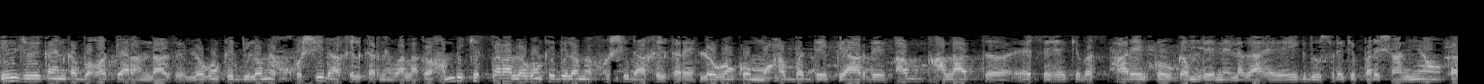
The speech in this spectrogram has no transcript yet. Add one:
دل جوئی کا ان کا بہت پیارا انداز ہے لوگوں کے دلوں میں خوشی داخل کرنے والا۔ تو ہم بھی کس طرح لوگوں کے دلوں میں خوشی داخل کریں لوگوں کو محبت دے پیار دے۔ اب حالات ایسے ہے کہ بس ہر ایک کو غم دینے لگا ہے ایک دوسرے کی پریشانیوں کا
